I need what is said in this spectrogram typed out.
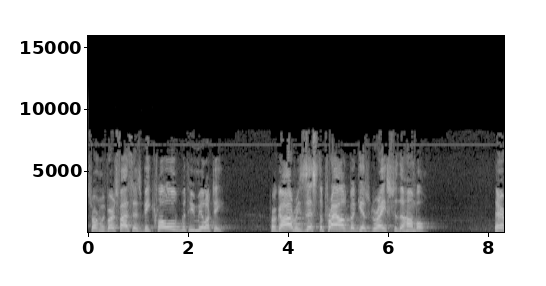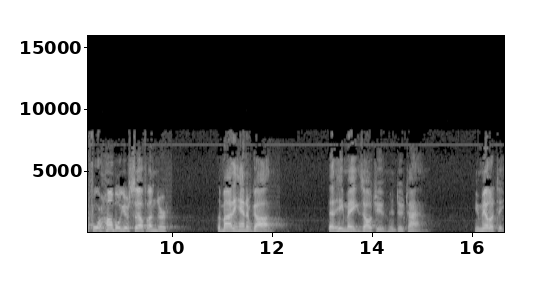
starting with verse 5 says, Be clothed with humility, for God resists the proud but gives grace to the humble. Therefore humble yourself under the mighty hand of God, that he may exalt you in due time. Humility.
